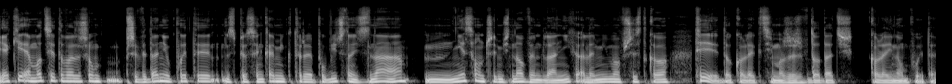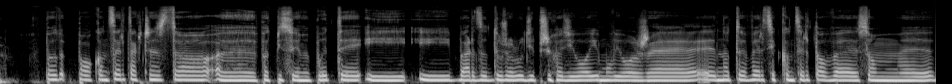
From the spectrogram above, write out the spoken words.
Jakie emocje towarzyszą przy wydaniu płyty z piosenkami, które publiczność zna, mm, nie są czymś nowym dla nich, ale mimo wszystko ty do kolekcji możesz dodać kolejną płytę? Po, po koncertach często y, podpisujemy płyty i, i bardzo dużo ludzi przychodziło i mówiło, że no, te wersje koncertowe są y,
